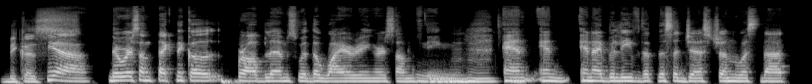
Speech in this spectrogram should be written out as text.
because Yeah, there were some technical problems with the wiring or something. Mhm. And and and I believe that the suggestion was that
